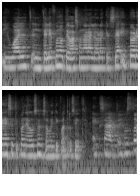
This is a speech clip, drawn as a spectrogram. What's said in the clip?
igual el teléfono te va a sonar a la hora que sea y peor en este tipo de negocios que son 24/7. Exacto. Y justo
